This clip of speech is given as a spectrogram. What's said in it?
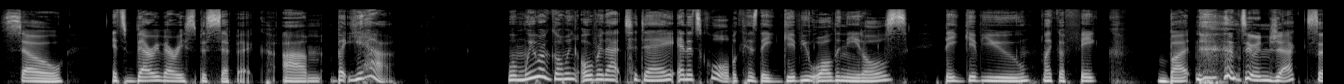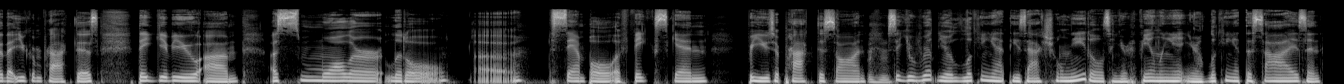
So it's very, very specific. Um, but yeah, when we were going over that today, and it's cool because they give you all the needles, they give you like a fake butt to inject so that you can practice. They give you um, a smaller little uh, sample of fake skin for you to practice on. Mm-hmm. So you're re- you're looking at these actual needles and you're feeling it and you're looking at the size. And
